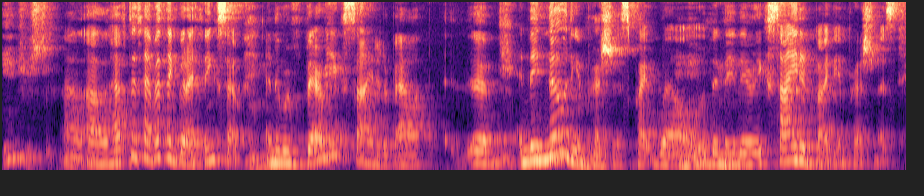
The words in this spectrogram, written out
Interesting. I'll, I'll, have to have a think, but I think so. Mm-hmm. And they were very excited about, um, and they know the impressionists quite well. Mm-hmm. They, they're excited by the impressionists.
